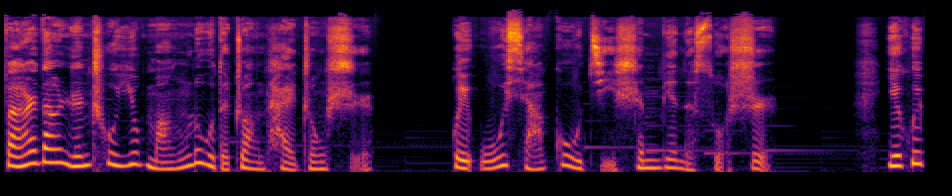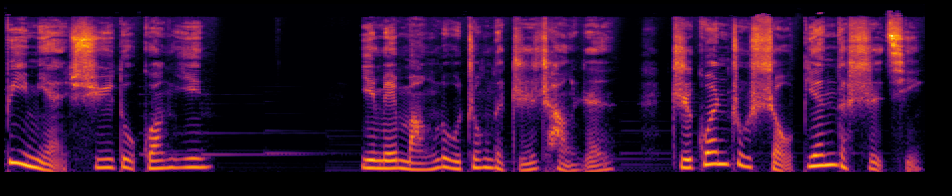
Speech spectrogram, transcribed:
反而当人处于忙碌的状态中时，会无暇顾及身边的琐事。也会避免虚度光阴，因为忙碌中的职场人只关注手边的事情，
